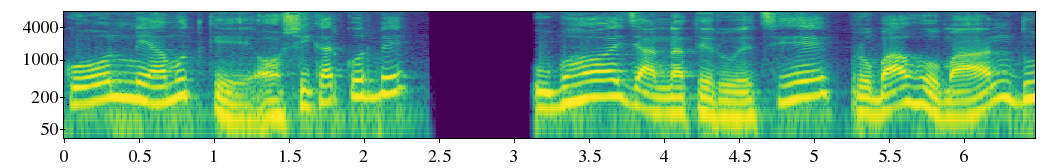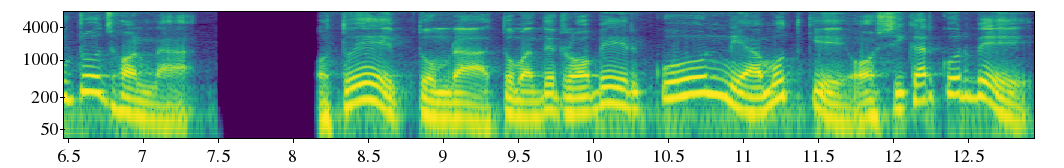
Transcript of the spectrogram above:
কোন নিয়ামতকে অস্বীকার করবে? উভয় জান্নাতে রয়েছে প্রবাহমান দুটো ঝর্ণা। অতএব তোমরা তোমাদের রবের কোন নিয়ামতকে অস্বীকার করবে?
